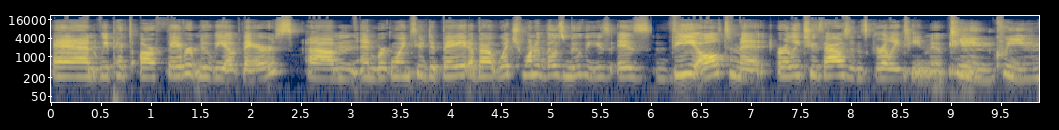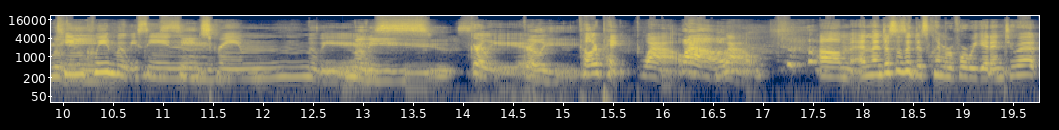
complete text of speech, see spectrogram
and we picked our favorite movie of theirs. Um, and we're going to debate about which one of those movies is the ultimate early 2000s girly teen movie. Teen queen movie. Teen queen movie scene, Scene. scream movies. Movies. Girly. Girly. Color pink. Wow. Wow. Wow. um, and then just as a disclaimer before we get into it,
